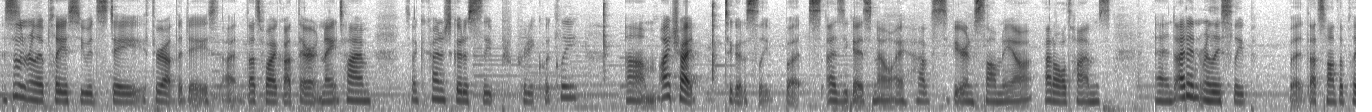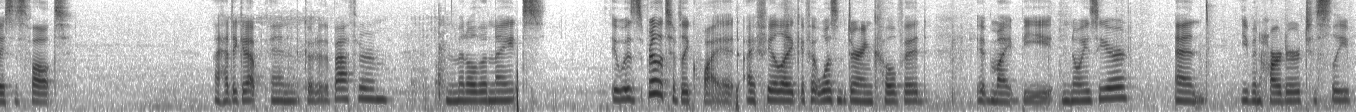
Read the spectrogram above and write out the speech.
This isn't really a place you would stay throughout the day. So I, that's why I got there at nighttime, so I could kind of just go to sleep pretty quickly. Um, I tried to go to sleep, but as you guys know, I have severe insomnia at all times, and I didn't really sleep, but that's not the place's fault. I had to get up and go to the bathroom, in the middle of the night. It was relatively quiet. I feel like if it wasn't during COVID, it might be noisier and even harder to sleep.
